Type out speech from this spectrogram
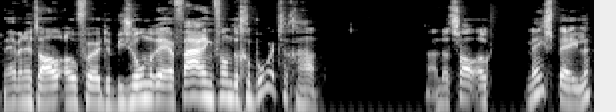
We hebben het al over de bijzondere ervaring van de geboorte gehad. Nou, dat zal ook meespelen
